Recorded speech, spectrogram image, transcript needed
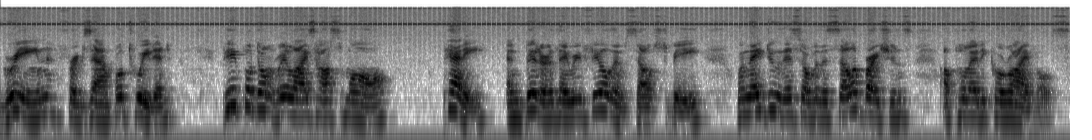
Green, for example, tweeted, People don't realize how small, petty, and bitter they reveal themselves to be when they do this over the celebrations of political rivals.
